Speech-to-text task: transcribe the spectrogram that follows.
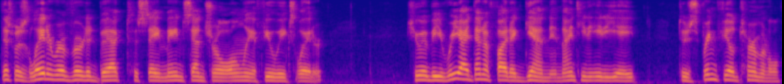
This was later reverted back to say Maine Central only a few weeks later. She would be re identified again in 1988 to Springfield Terminal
